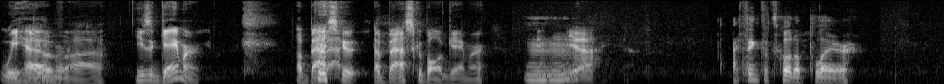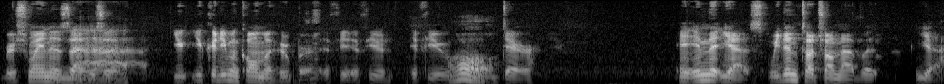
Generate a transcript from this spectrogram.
we have uh, he's a gamer, a basket a basketball gamer. Mm-hmm. Yeah, I think that's called a player. Bruce Wayne is nah. a is a you you could even call him a hooper if you if you if you oh. dare. In, in the yes, we didn't touch on that, but yeah,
